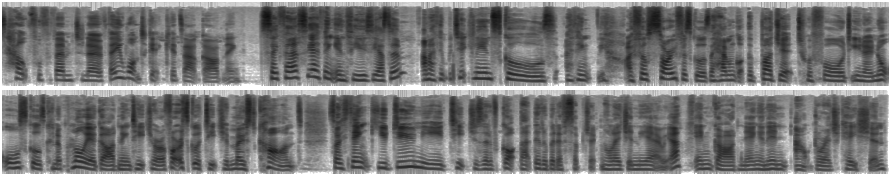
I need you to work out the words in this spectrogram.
is helpful for them to know if they want to get kids out gardening? So, firstly, I think enthusiasm. And I think, particularly in schools, I think I feel sorry for schools. They haven't got the budget to afford, you know, not all schools can employ a gardening teacher or a forest school teacher, most can't. So, I think you do need teachers that have got that little bit of subject knowledge in the area, in gardening and in outdoor education.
